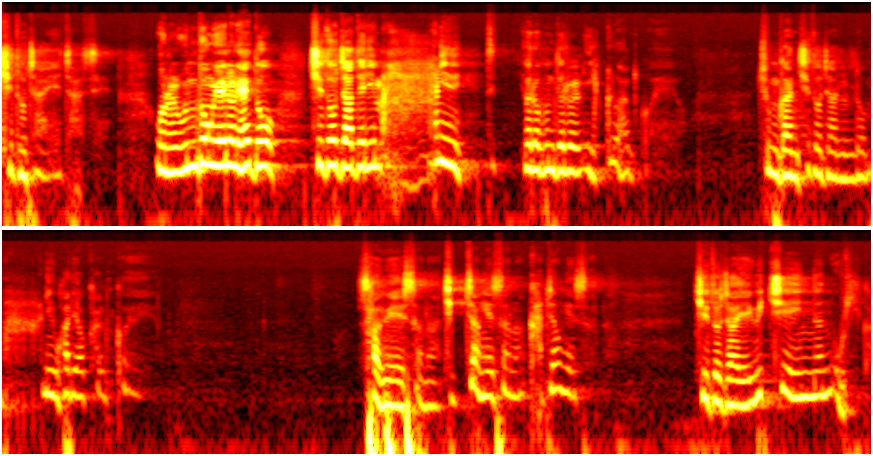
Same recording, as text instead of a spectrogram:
지도자의 자세. 오늘 운동회를 해도 지도자들이 많이 여러분들을 이끌어갈 거예요. 중간 지도자들도 많이 활약할 거예요. 사회에서나 직장에서나 가정에서나 지도자의 위치에 있는 우리가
